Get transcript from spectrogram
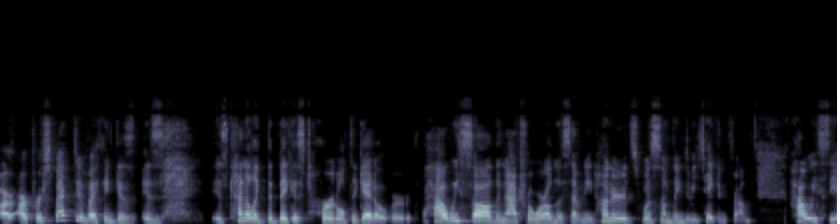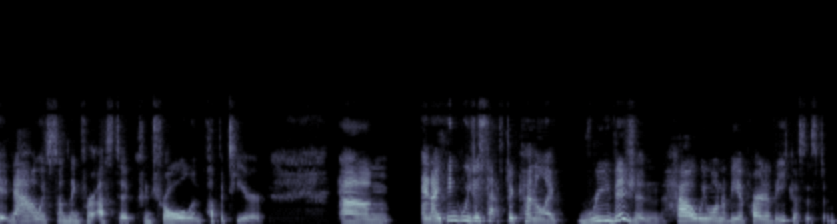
our, our perspective, I think, is is is kind of like the biggest hurdle to get over. How we saw the natural world in the 1700s was something to be taken from. How we see it now is something for us to control and puppeteer. Um, and I think we just have to kind of like revision how we want to be a part of the ecosystem.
